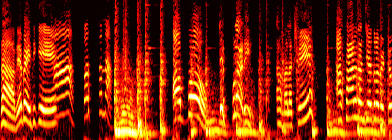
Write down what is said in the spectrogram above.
రావే బయటికి. వస్తున్నా. అబ్బో తిప్పులాడి. అమ్మ లక్ష్మి ఆ సారథం చేతిలో పెట్టు.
